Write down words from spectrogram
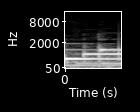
you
